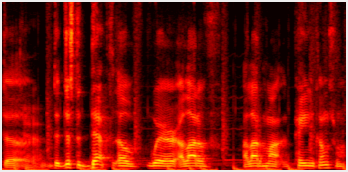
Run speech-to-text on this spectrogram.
the, the just the depth of where a lot of a lot of my pain comes from.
